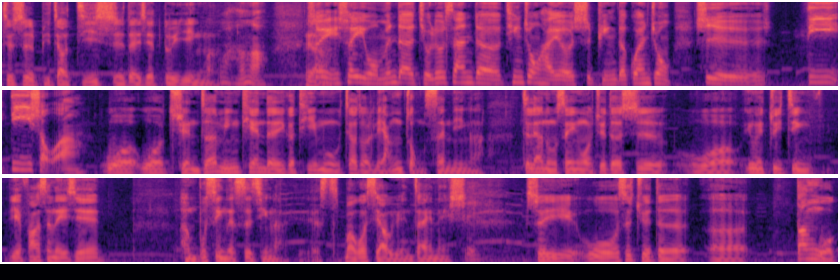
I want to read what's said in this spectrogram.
就是比较及时的一些对应嘛，哇，很好，所以所以我们的九六三的听众还有视频的观众是第一第一首啊，我我选择明天的一个题目叫做两种声音啊。这两种声音，我觉得是我因为最近也发生了一些很不幸的事情了，包括校园在内。是，所以我是觉得，呃，当我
